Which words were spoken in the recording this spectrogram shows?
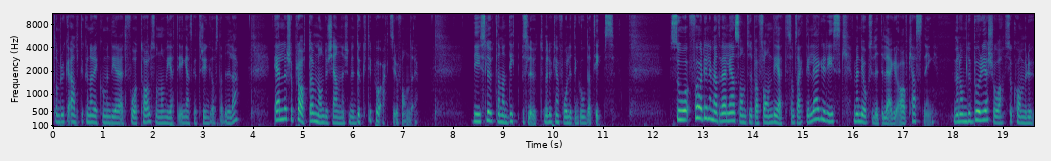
De brukar alltid kunna rekommendera ett fåtal som de vet är ganska trygga och stabila. Eller så pratar de med någon du känner som är duktig på aktier och fonder. Det är i slutändan ditt beslut, men du kan få lite goda tips. Så fördelen med att välja en sån typ av fond är att som sagt det är lägre risk, men det är också lite lägre avkastning. Men om du börjar så, så kommer du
